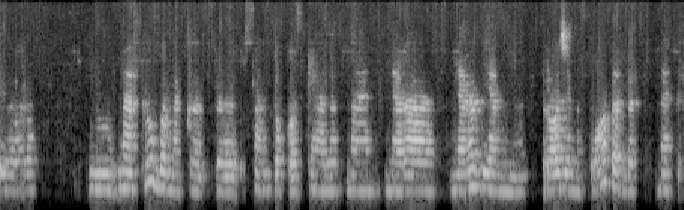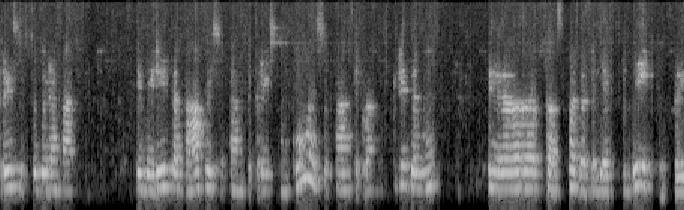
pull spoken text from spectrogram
ir mes kalbame, kad santokos kelias na, nėra, nėra vien rožėmis klotas, bet mes tikrai susidurėme įvairiais etapais su tam tikrais sunkumais, su tam tikromis krizėmis ir kas padeda jas įveikti. Tai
